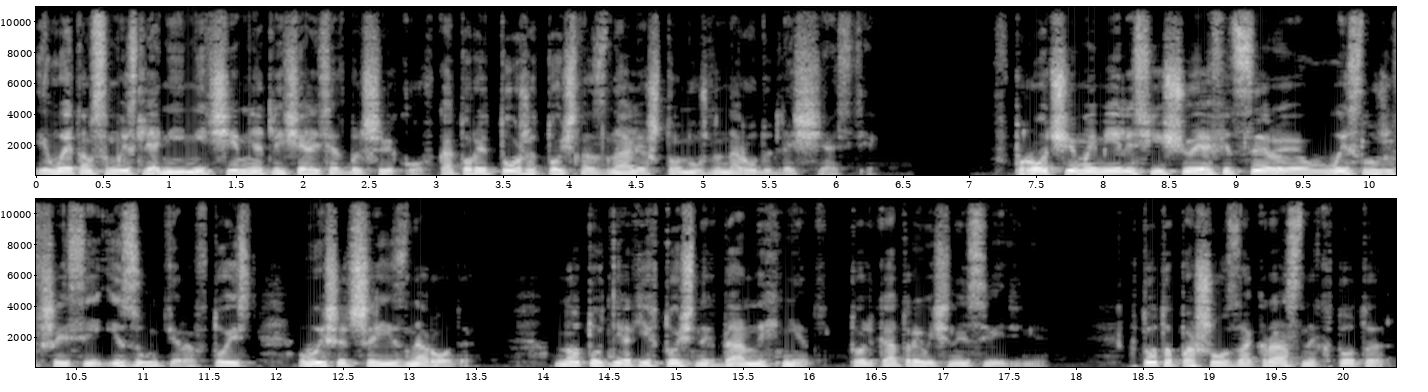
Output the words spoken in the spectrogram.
И в этом смысле они ничем не отличались от большевиков, которые тоже точно знали, что нужно народу для счастья. Впрочем, имелись еще и офицеры, выслужившиеся из унтеров, то есть вышедшие из народа. Но тут никаких точных данных нет, только отрывочные сведения. Кто-то пошел за красных, кто-то,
